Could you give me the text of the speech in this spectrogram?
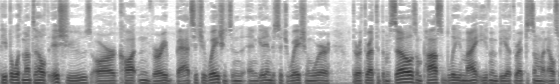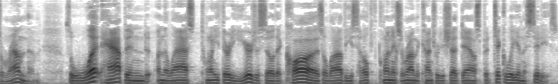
people with mental health issues are caught in very bad situations and, and get into a situation where they're a threat to themselves and possibly might even be a threat to someone else around them. So, what happened in the last 20, 30 years or so that caused a lot of these health clinics around the country to shut down, particularly in the cities?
